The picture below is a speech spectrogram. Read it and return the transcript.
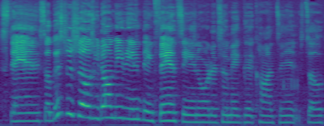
stand. So this just shows you don't need anything fancy in order to make good content. So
